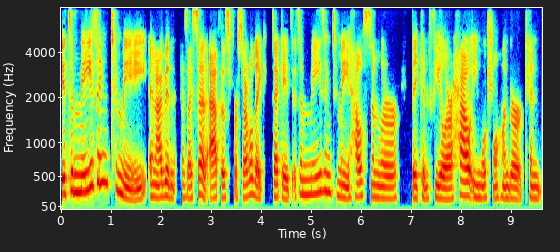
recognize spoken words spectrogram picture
it's amazing to me, and I've been, as I said, at this for several de- decades. It's amazing to me how similar they can feel or how emotional hunger can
